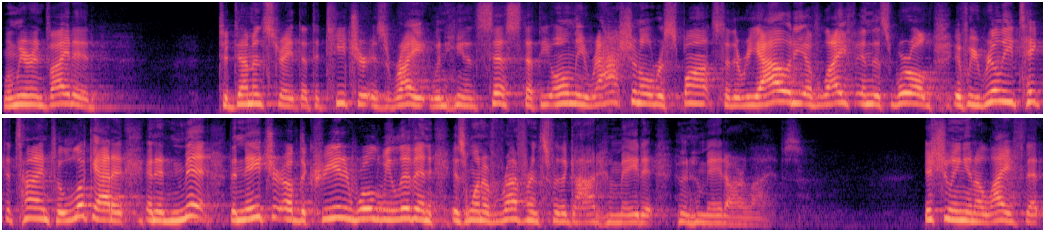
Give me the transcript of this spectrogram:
When we are invited to demonstrate that the teacher is right when he insists that the only rational response to the reality of life in this world, if we really take the time to look at it and admit the nature of the created world we live in, is one of reverence for the God who made it and who made our lives. Issuing in a life that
